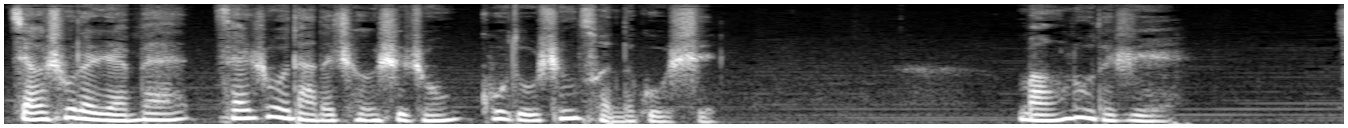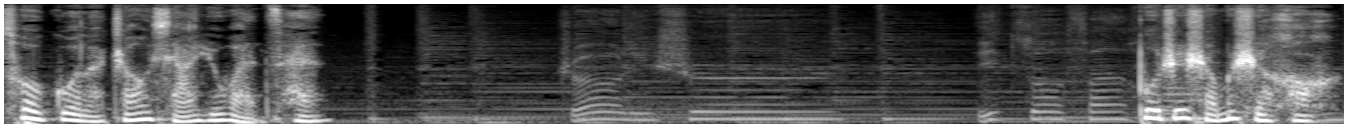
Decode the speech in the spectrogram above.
讲述了人们在偌大的城市中孤独生存的故事。忙碌的日，错过了朝霞与晚餐。不知什么时候。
